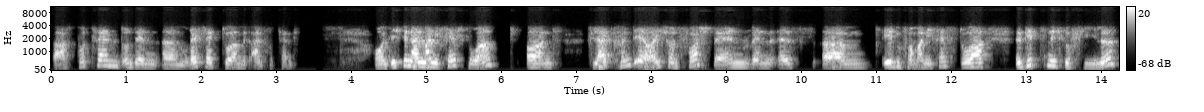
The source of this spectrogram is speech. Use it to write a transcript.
8 Prozent und den ähm, Reflektor mit 1 Prozent. Und ich bin ein Manifestor und vielleicht könnt ihr euch schon vorstellen, wenn es ähm, eben vom Manifestor äh, gibt es nicht so viele,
